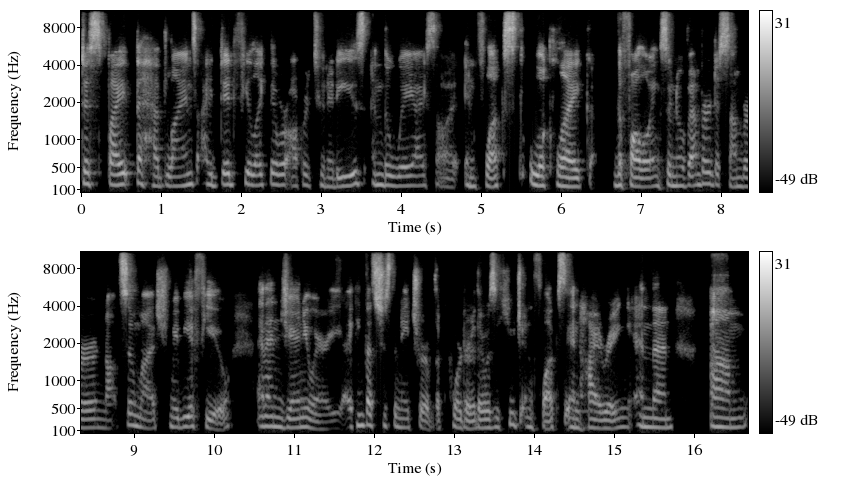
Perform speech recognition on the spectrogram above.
Despite the headlines, I did feel like there were opportunities, and the way I saw it influx looked like the following. So November, December, not so much, maybe a few. And then January, I think that's just the nature of the quarter. There was a huge influx in hiring. And then um,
